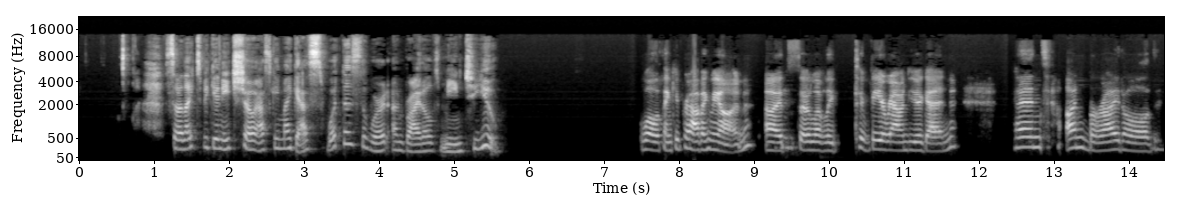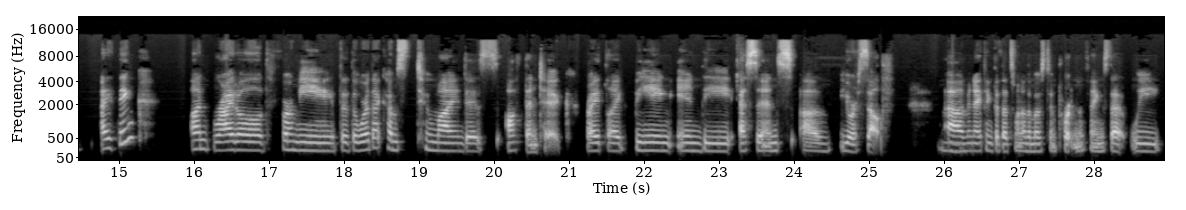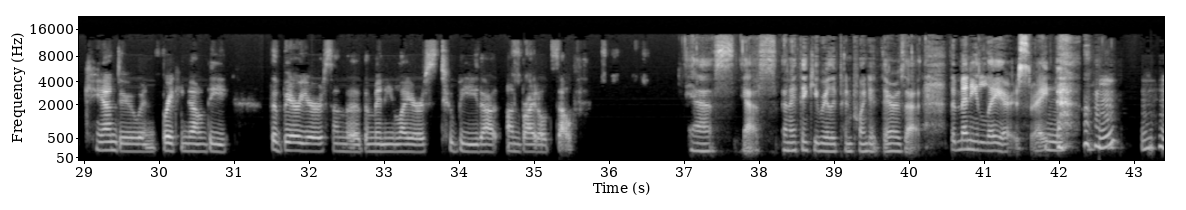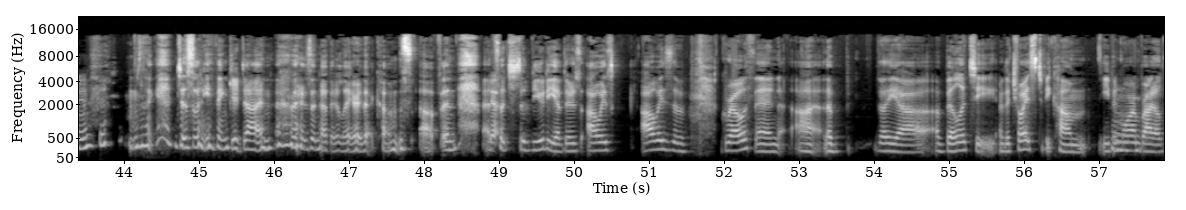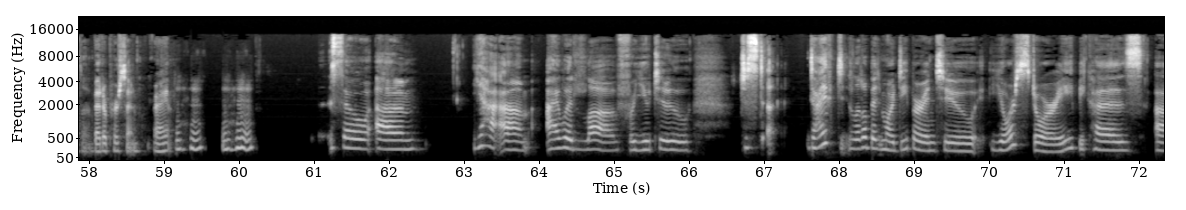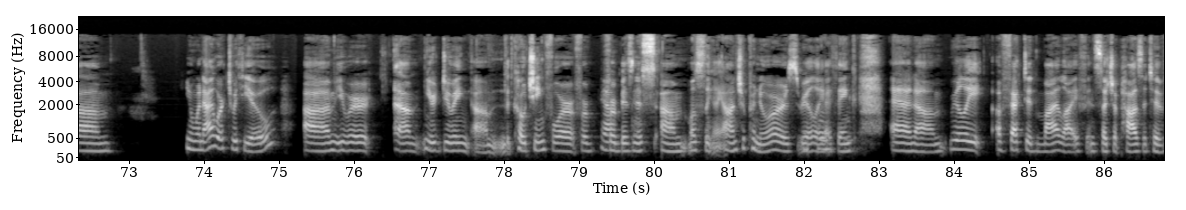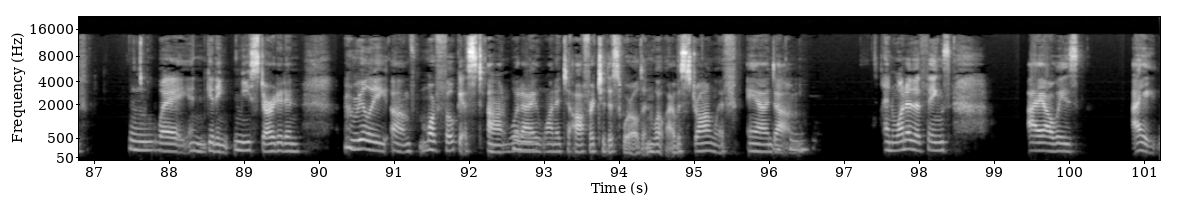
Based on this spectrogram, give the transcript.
So I like to begin each show asking my guests, what does the word unbridled mean to you? Well, thank you for having me on. Uh, it's so lovely to be around you again. And unbridled, I think unbridled for me, the, the word that comes to mind is authentic, right? Like being in the essence of yourself. Mm. Um, and I think that that's one of the most important things that we can do in breaking down the the barriers and the the many layers to be that unbridled self. Yes, yes. And I think you really pinpointed there is that the many layers, right? Mm-hmm. Mm-hmm. Just when you think you're done, there's another layer that comes up. And that's yes. such the beauty of there's always always the growth and uh, the the uh, ability or the choice to become even mm. more unbridled, a better person, right? Mm-hmm. Mm-hmm. So, um, yeah, um, I would love for you to just uh, dive a little bit more deeper into your story because, um, you know, when I worked with you, um, you were um, you're doing um, the coaching for for yeah. for business, um, mostly entrepreneurs, really, mm-hmm. I think, and um, really affected my life in such a positive mm. way in getting me started and really um, more focused on what mm. I wanted to offer to this world and what I was strong with, and um, mm-hmm. and one of the things I always I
